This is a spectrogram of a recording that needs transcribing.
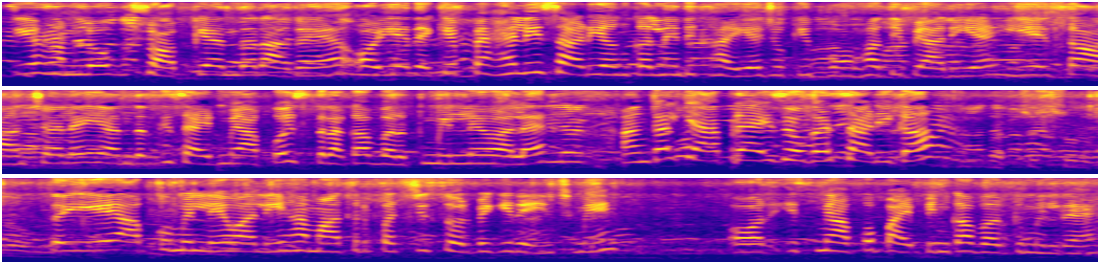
जी हम लोग शॉप के अंदर आ गए हैं और ये देखिए पहली साड़ी अंकल ने दिखाई है जो कि बहुत ही प्यारी है। ये इसका आंचल है ये अंदर की साइड में आपको इस तरह का वर्क मिलने वाला है। अंकल क्या प्राइस होगा साड़ी का? तो ये आपको मिलने वाली है मात्र पच्चीस सौ रुपये की रेंज में और इसमें आपको पाइपिंग का वर्क मिल रहा है।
